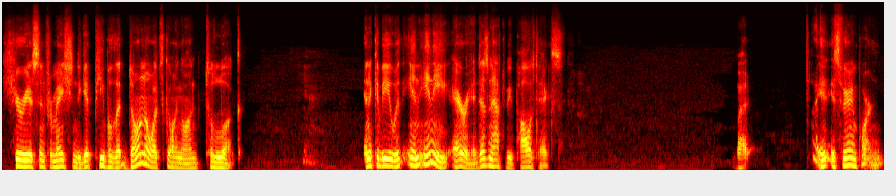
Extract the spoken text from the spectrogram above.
curious information to get people that don't know what's going on to look. And it can be within any area. It doesn't have to be politics. But it, it's very important.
